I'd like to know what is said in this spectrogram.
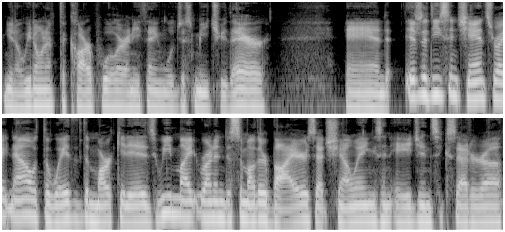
You know, we don't have to carpool or anything. We'll just meet you there. And there's a decent chance right now with the way that the market is, we might run into some other buyers at showings and agents, etc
